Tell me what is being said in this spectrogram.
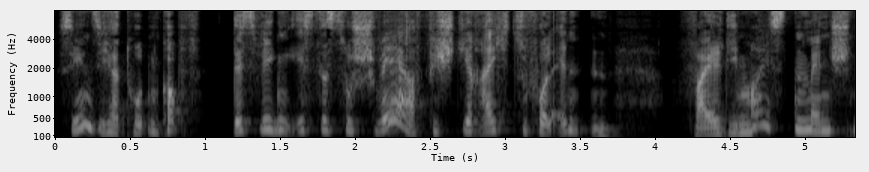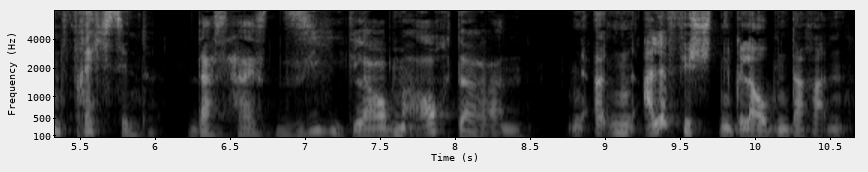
Sehen Sie, Herr Totenkopf, deswegen ist es so schwer, Fischti Reich zu vollenden, weil die meisten Menschen frech sind. Das heißt, Sie glauben auch daran. Alle Fichten glauben daran.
